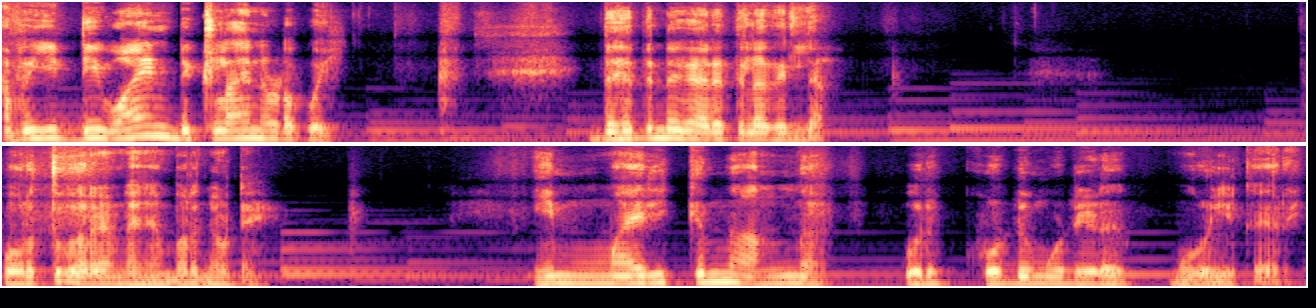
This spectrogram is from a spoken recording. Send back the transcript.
അപ്പൊ ഈ ഡിവൈൻ ഡിക്ലൈൻ അവിടെ പോയി. ഇദ്ദേഹത്തിന്റെ കാര്യത്തിൽ അതില്ല. പുറത്തു പറയണ്ട ഞാൻ പറഞ്ഞോട്ടെ. ഈ മരിക്കുന്ന അന്ന് ഒരു കൊടുമുടിയുടെ മുകളിൽ കയറി.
